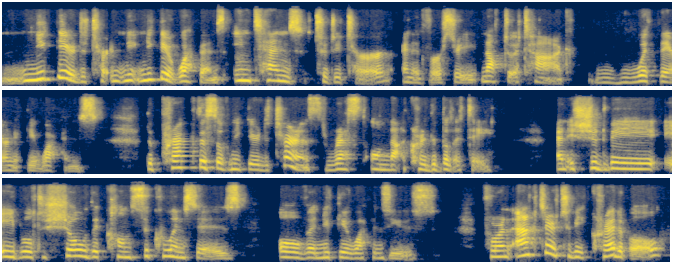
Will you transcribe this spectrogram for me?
Nuclear, deter, nuclear weapons intend to deter an adversary, not to attack with their nuclear weapons. The practice of nuclear deterrence rests on that credibility, and it should be able to show the consequences of a nuclear weapons use. For an actor to be credible,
